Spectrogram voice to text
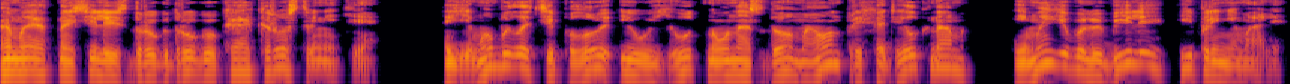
Мы относились друг к другу как родственники, Ему было тепло и уютно у нас дома, он приходил к нам, и мы его любили и принимали.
